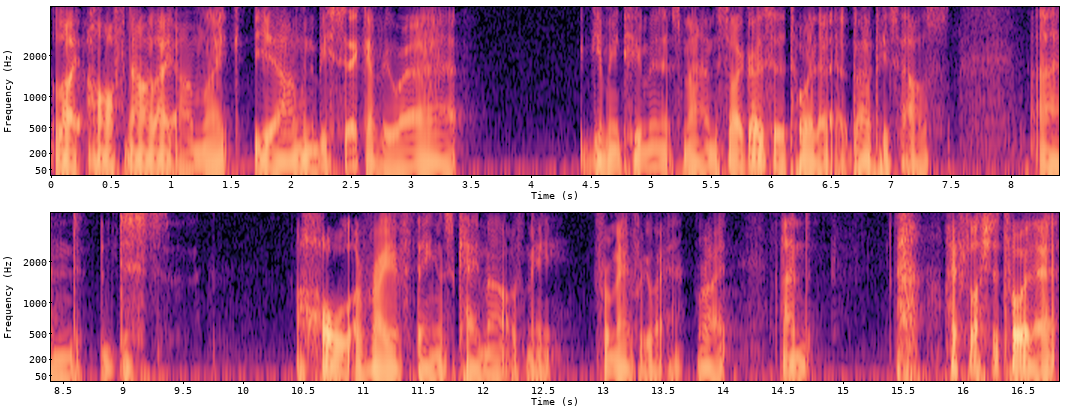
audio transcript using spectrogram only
Like half an hour later, I'm like, yeah, I'm gonna be sick everywhere. Give me two minutes, man. So I go to the toilet at Burpee's house, and just a whole array of things came out of me from everywhere, right? And I flushed the toilet.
